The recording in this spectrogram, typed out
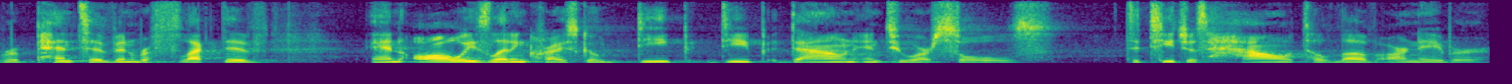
repentive and reflective and always letting Christ go deep, deep down into our souls to teach us how to love our neighbor.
